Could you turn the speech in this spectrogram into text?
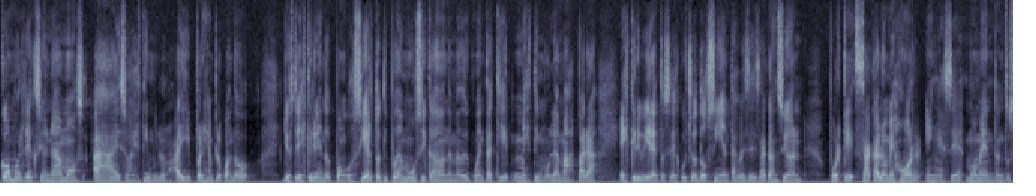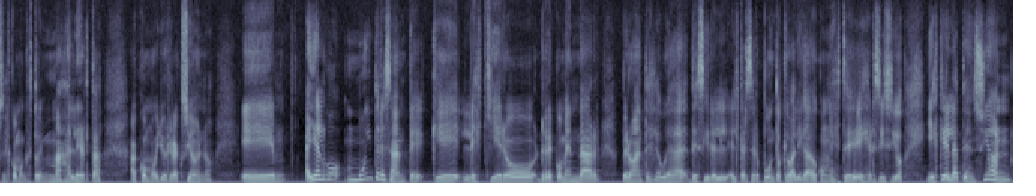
cómo reaccionamos a esos estímulos. Ahí, por ejemplo, cuando yo estoy escribiendo, pongo cierto tipo de música donde me doy cuenta que me estimula más para escribir, entonces escucho 200 veces esa canción porque saca lo mejor en ese momento, entonces como que estoy más alerta a cómo yo reacciono. Eh, hay algo muy interesante que les quiero recomendar, pero antes les voy a decir el, tercer punto que va ligado con este ejercicio, y es que la atención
